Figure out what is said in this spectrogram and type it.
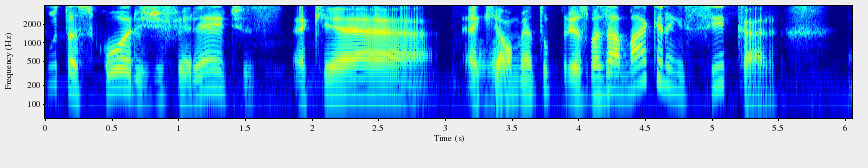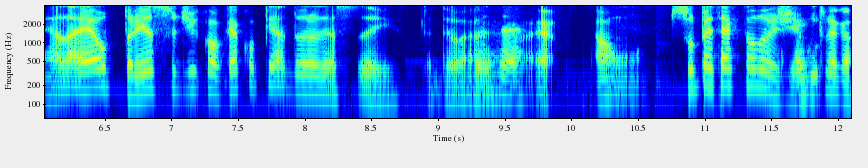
muitas cores diferentes é que é é uhum. que aumenta o preço, mas a máquina em si, cara, ela é o preço de qualquer copiadora dessas aí, entendeu? Pois é. é, é um super tecnologia, muito legal.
